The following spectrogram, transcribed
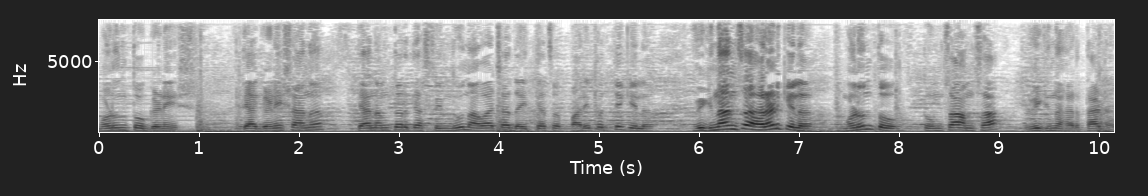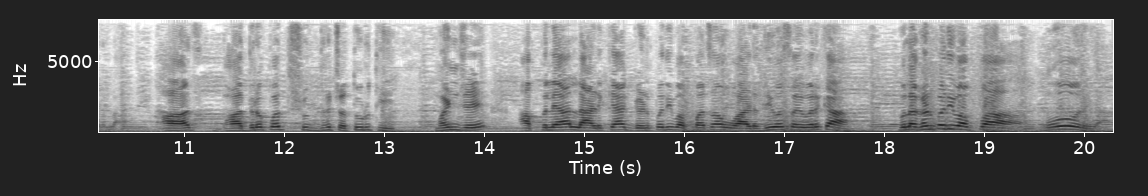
म्हणून तो गणेश. त्या गणेशानं त्यानंतर त्या सिंधू नावाच्या दैत्याचं पारिपत्य केलं. विघ्नांचं हरण केलं म्हणून तो तुमचा आमचा विघ्नहर्ता ठरला. आज भाद्रपद शुद्ध चतुर्थी म्हणजे आपल्या लाडक्या गणपती बाप्पाचा वाढदिवस आहे बरं का? बोला गणपती बाप्पा मोरया.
